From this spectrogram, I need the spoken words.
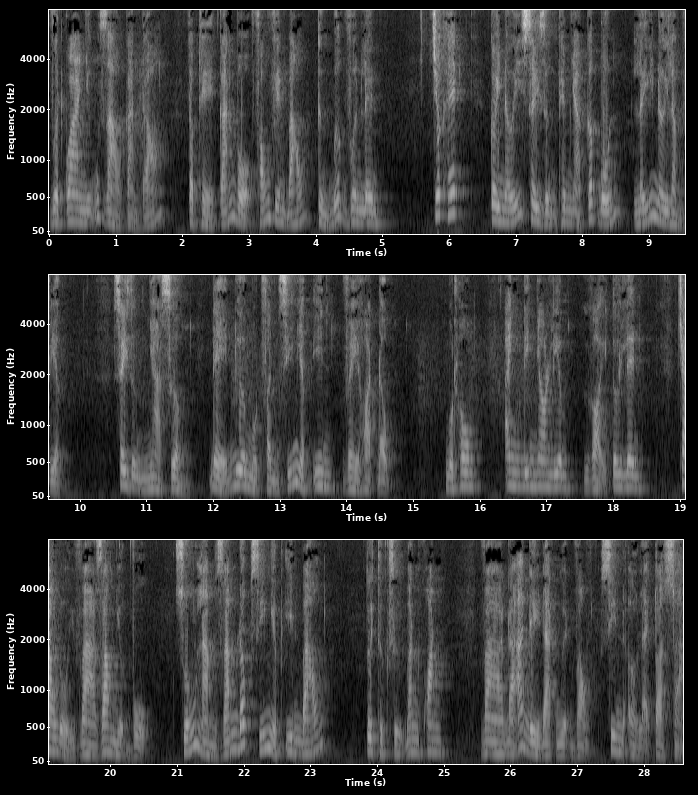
Vượt qua những rào cản đó, tập thể cán bộ phóng viên báo từng bước vươn lên. Trước hết, cơi nới xây dựng thêm nhà cấp 4 lấy nơi làm việc, xây dựng nhà xưởng để đưa một phần xí nghiệp in về hoạt động. Một hôm, anh Đinh Nho Liêm gọi tôi lên, trao đổi và giao nhiệm vụ, xuống làm giám đốc xí nghiệp in báo. Tôi thực sự băn khoăn và đã đề đạt nguyện vọng xin ở lại tòa soạn.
